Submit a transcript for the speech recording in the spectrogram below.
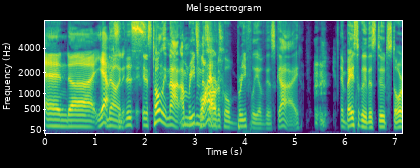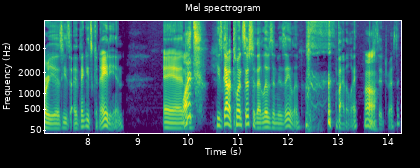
And uh, yeah, no, so it- this it's totally not. I'm reading this wild. article briefly of this guy, and basically this dude's story is he's I think he's Canadian, and what? he's got a twin sister that lives in New Zealand. by the way, Oh, That's interesting.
